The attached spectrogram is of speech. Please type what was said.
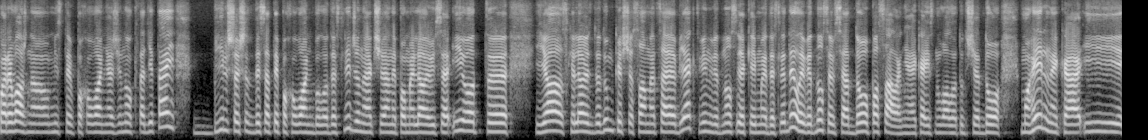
переважно містив поховання жінок та дітей. Більше 60 поховань було досліджено, якщо я не помиляюся. І от е, я схиляюсь до думки, що саме цей об'єкт, він віднос, який ми дослідили, відносився до поселення, яке існувало тут ще до могильника, і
